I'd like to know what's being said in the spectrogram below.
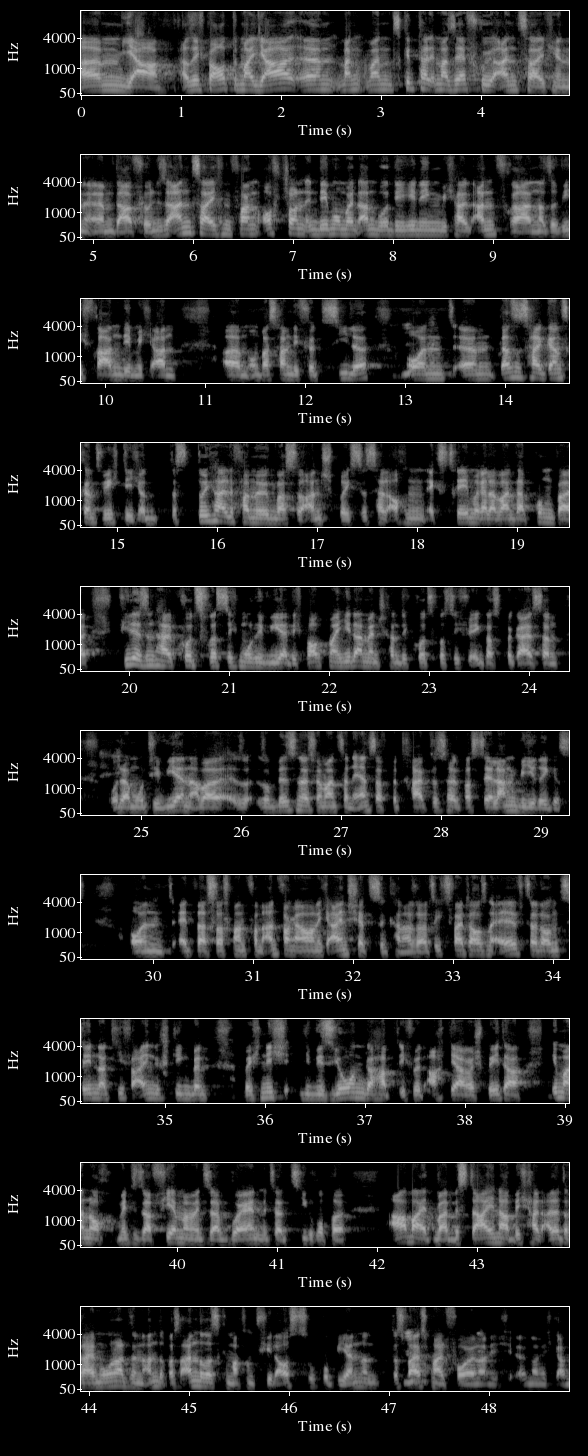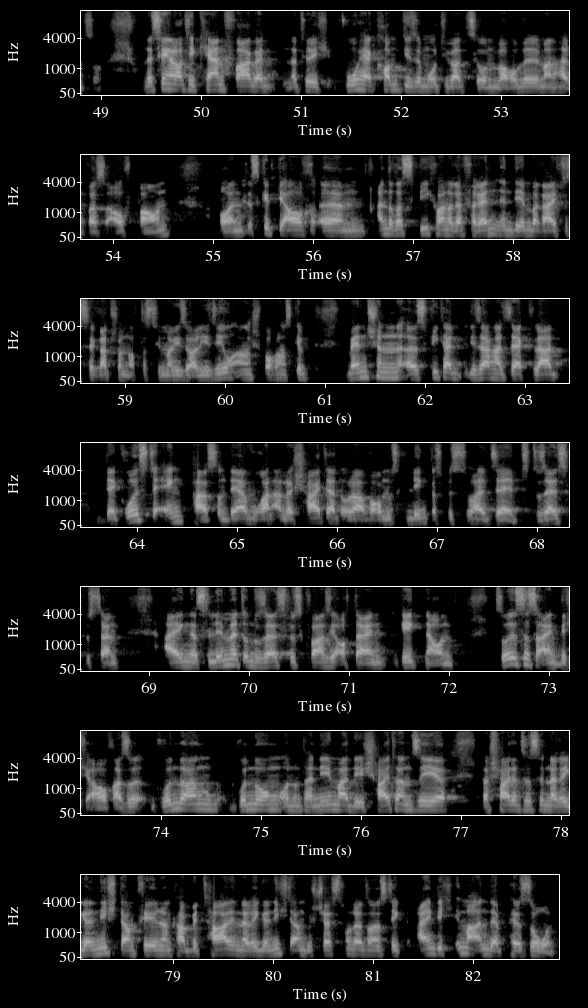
Ähm, ja, also ich behaupte mal ja, ähm, man, man, es gibt halt immer sehr früh Anzeichen ähm, dafür. Und diese Anzeichen fangen oft schon in dem Moment an, wo diejenigen mich halt anfragen. Also wie fragen die mich an? Ähm, und was haben die für Ziele. Mhm. Und ähm, das ist halt ganz, ganz wichtig. Und das Durchhaltevermögen, was du ansprichst, ist halt auch ein extrem relevanter Punkt, weil viele sind halt kurzfristig motiviert. Ich behaupte mal, jeder Mensch kann sich kurzfristig für irgendwas begeistern oder motivieren, aber so, so Business, wenn man es dann ernsthaft betreibt, ist halt was sehr langwieriges und etwas, was man von Anfang an noch nicht einschätzen kann. Also als ich 2011, 2010 da tiefer eingestiegen bin, habe ich nicht die Vision gehabt, ich würde acht Jahre später immer noch mit dieser Firma, mit dieser Brand, mit dieser Zielgruppe arbeiten, weil bis dahin habe ich halt alle drei Monate ein anderes, was anderes gemacht, um viel auszuprobieren und das mhm. weiß man halt vorher noch nicht, äh, noch nicht ganz so. Und deswegen halt auch die Kernfrage natürlich, woher kommt diese Motivation, warum will man halt was aufbauen? Und es gibt ja auch ähm, andere Speaker und Referenten in dem Bereich, das ist ja gerade schon auch das Thema Visualisierung angesprochen. Es gibt Menschen, äh, Speaker, die sagen halt sehr klar, der größte Engpass und der, woran alles scheitert oder warum es gelingt, das bist du halt selbst. Du selbst bist dein eigenes Limit und du selbst bist quasi auch dein Gegner. Und so ist es eigentlich auch. Also Gründungen, Gründungen und Unternehmer, die ich scheitern sehe, da scheitert es in der Regel nicht am fehlenden Kapital, in der Regel nicht am Geschäftsmodell, sondern es liegt eigentlich immer an der Person.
